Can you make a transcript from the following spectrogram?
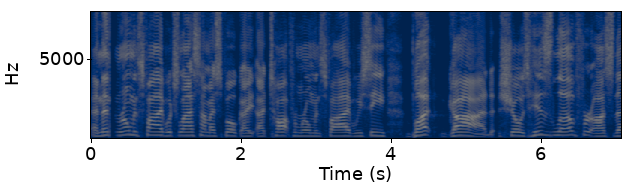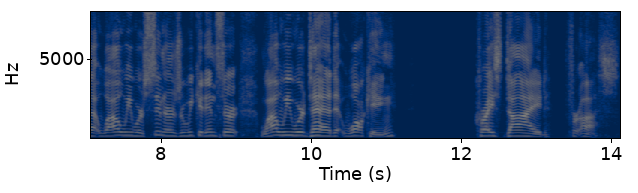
And then in Romans 5, which last time I spoke, I, I, taught from Romans 5, we see, but God shows his love for us that while we were sinners, or we could insert, while we were dead walking, Christ died for us.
